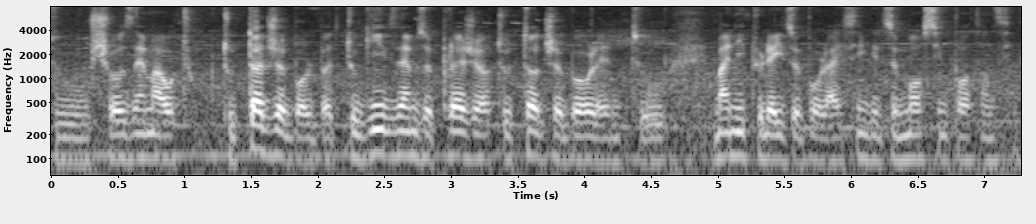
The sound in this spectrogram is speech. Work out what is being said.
to show them how to to touch the ball, but to give them the pleasure to touch the ball and to manipulate the ball. I think it's the most important thing.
